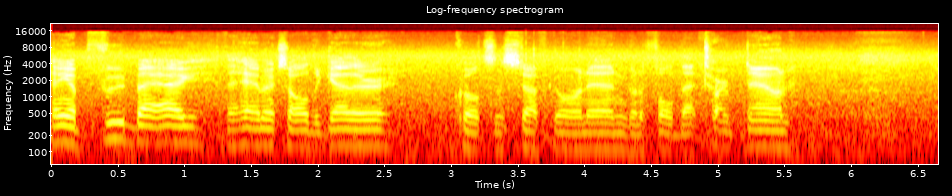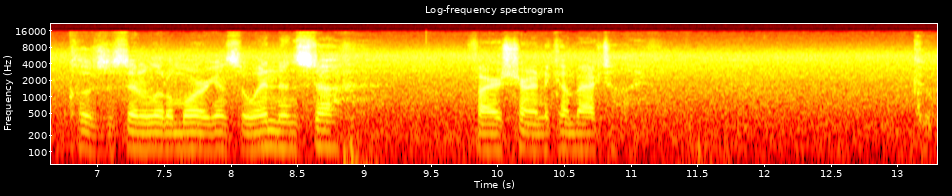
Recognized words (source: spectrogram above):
hang up the food bag, the hammocks all together, quilts and stuff going in, gonna fold that tarp down, close this in a little more against the wind and stuff. Fire's trying to come back to life. Cool.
